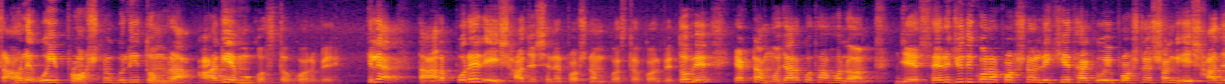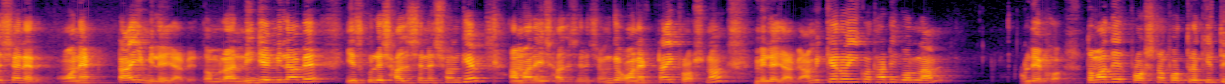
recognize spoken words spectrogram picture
তাহলে ওই প্রশ্নগুলি তোমরা আগে মুখস্থ করবে। ক্লিয়ার তারপরের এই সাজেশনের প্রশ্ন মুখস্থ করবে। তবে একটা মজার কথা হলো যে স্যার যদি কোনো প্রশ্ন লিখিয়ে থাকে, ওই প্রশ্নের সঙ্গে এই সাজেশনের অনেকটাই মিলে যাবে। তোমরা নিজে মিলাবে স্কুলের সাজেশনের সঙ্গে, আমার এই সাজেশনের সঙ্গে অনেকটাই প্রশ্ন মিলে যাবে। আমি কেন এই কথাটি বললাম? দেখো, তোমাদের প্রশ্নপত্র কিন্তু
